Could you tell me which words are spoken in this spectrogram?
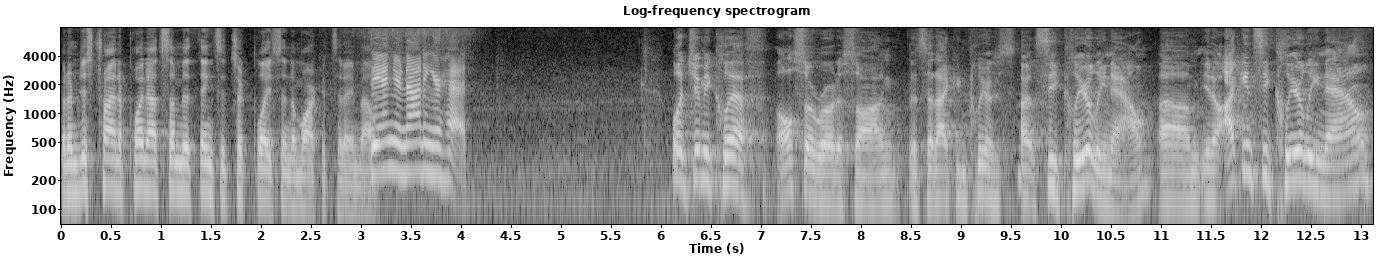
but I'm just trying to point out some of the things that took place in the market today, Mel. Dan, you're nodding your head. Well, Jimmy Cliff also wrote a song that said, I can clear, uh, see clearly now. Um, you know, I can see clearly now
